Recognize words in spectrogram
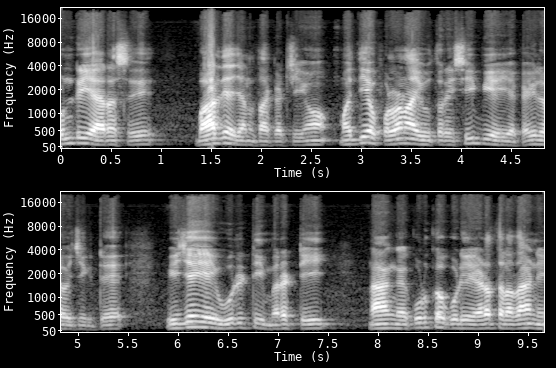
ஒன்றிய அரசு பாரதிய ஜனதா கட்சியும் மத்திய புலனாய்வுத்துறை சிபிஐயை கையில் வச்சுக்கிட்டு விஜயை உருட்டி மிரட்டி நாங்கள் கொடுக்கக்கூடிய இடத்துல தான் நீ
